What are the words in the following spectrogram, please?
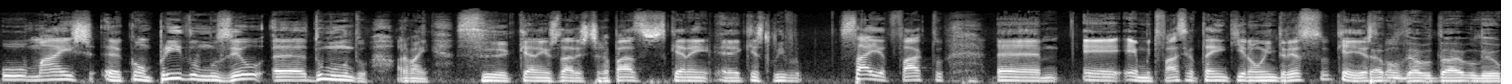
o mais eh, comprido museu eh, do mundo. Ora bem, se querem ajudar estes rapazes, se querem eh, que este livro saia de facto, é, é muito fácil, têm que ir a um endereço que é este. www.ppl.pt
